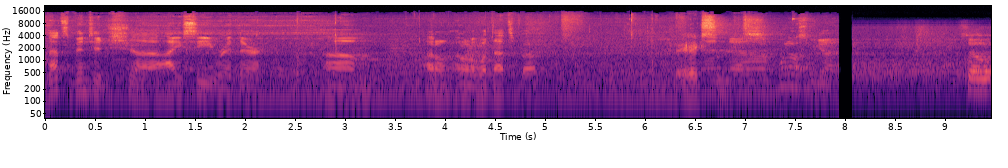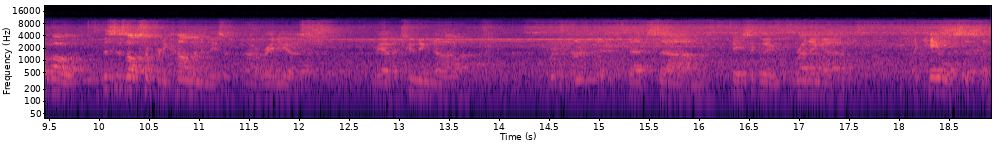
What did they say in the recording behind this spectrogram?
that's vintage uh, IC right there. Um, I don't I don't know what that's about. Excellent. And uh, what else we got? So, oh, this is also pretty common in these uh, radios. We have a tuning knob that's um, basically running a, a cable system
